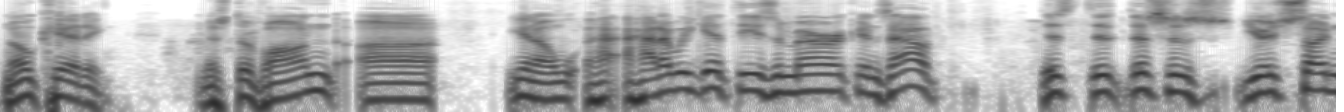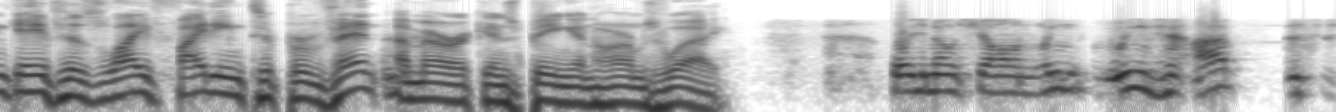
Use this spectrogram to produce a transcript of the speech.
No kidding. Mr. Vaughn, uh, you know, how do we get these Americans out? This, this, is your son gave his life fighting to prevent Americans being in harm's way. Well, you know, Sean, we we I, this is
